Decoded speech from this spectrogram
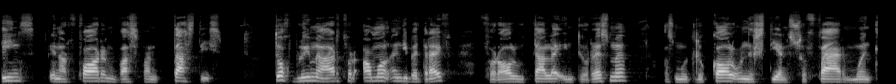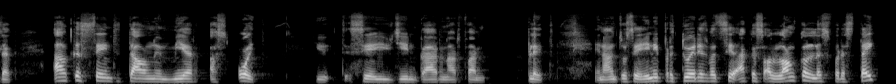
diens en ervaring was fantasties. Tog bloei my hart vir almal in die bedryf, veral hotelle en toerisme. Ons moet lokaal ondersteun so ver moontlik. Elke sent tel nou meer as ooit. Jy sê Eugene Bernard van Plet. En dan het ons Henny Pretorius wat sê ek is al lankal lus vir 'n steak,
